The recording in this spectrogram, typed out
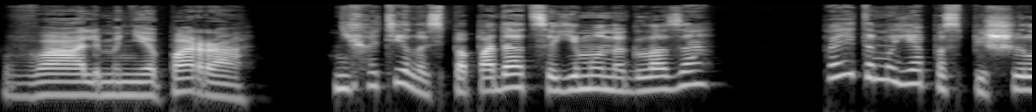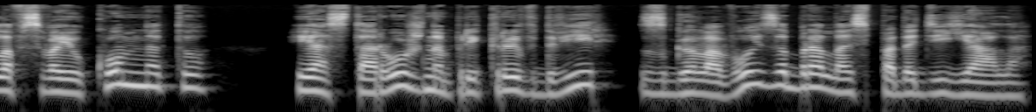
Валь, мне пора. Не хотелось попадаться ему на глаза, поэтому я поспешила в свою комнату и, осторожно прикрыв дверь, с головой забралась под одеяло.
